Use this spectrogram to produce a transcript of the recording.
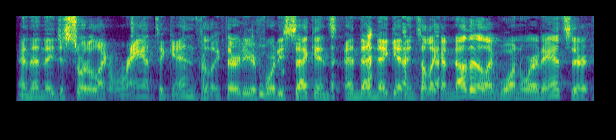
and then they just sort of like rant again for like 30 or 40 seconds, and then they get into like another like one word answer.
